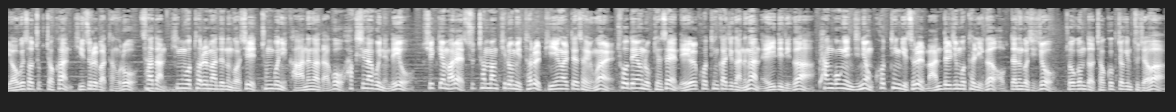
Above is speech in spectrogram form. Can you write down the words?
여기서 축적한 기술을 바탕으로 4단 kick motor를 만드는 것이 충분히 가능하다고 확신하고 있는데요. 쉽게 말해 수천만 킬로미터를 비행할 때 사용할 초대형 로켓의 내열 코팅까지 가능한 ADD가 항공 엔진용 코팅 기술을 만들지 못할 리가 없다는 것이죠. 조금 더 적극적인 투자와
